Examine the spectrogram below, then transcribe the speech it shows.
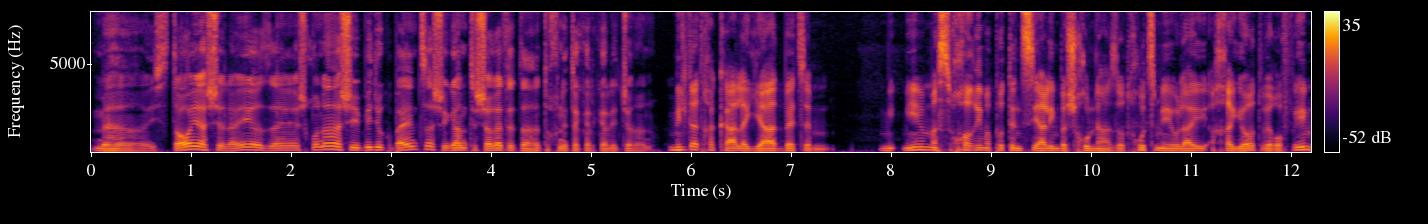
ומההיסטוריה של העיר, זה שכונה שהיא בדיוק באמצע, שגם תשרת את התוכנית הכלכלית שלנו. מי לדעתך קהל היעד בעצם, מי הם הסוחרים הפוטנציאליים בשכונה הזאת, חוץ מאולי אחיות ורופאים?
